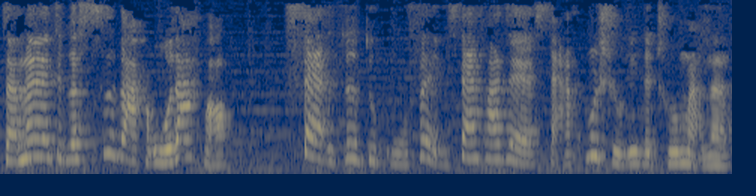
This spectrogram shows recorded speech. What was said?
咱们这个四大行、五大行散这这股份散发在散户手里的筹码呢，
